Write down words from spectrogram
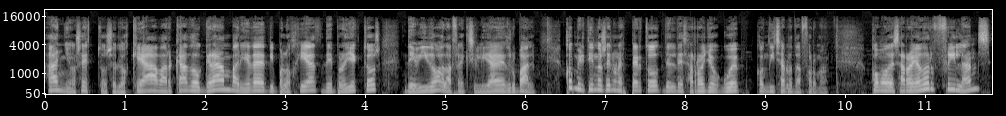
años estos en los que ha abarcado gran variedad de tipologías de proyectos debido a la flexibilidad de Drupal, convirtiéndose en un experto del desarrollo web con dicha plataforma. Como desarrollador freelance,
